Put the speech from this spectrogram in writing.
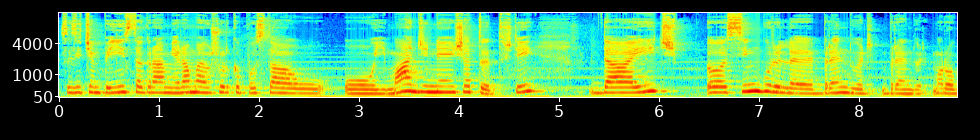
să zicem, pe Instagram era mai ușor că postau o imagine și atât, știi? Dar aici ă, singurele branduri, branduri, mă rog,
